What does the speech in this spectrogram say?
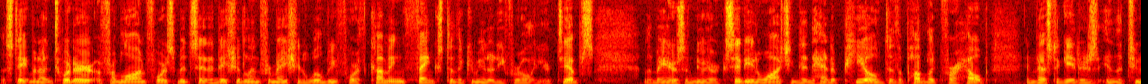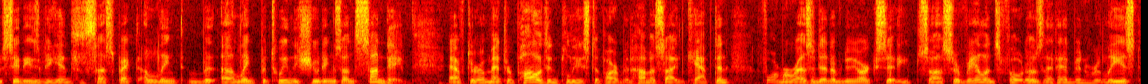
A statement on Twitter from law enforcement said additional information will be forthcoming. Thanks to the community for all your tips. The mayors of New York City and Washington had appealed to the public for help. Investigators in the two cities began to suspect a link, a link between the shootings on Sunday after a Metropolitan Police Department homicide captain, former resident of New York City, saw surveillance photos that had been released.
